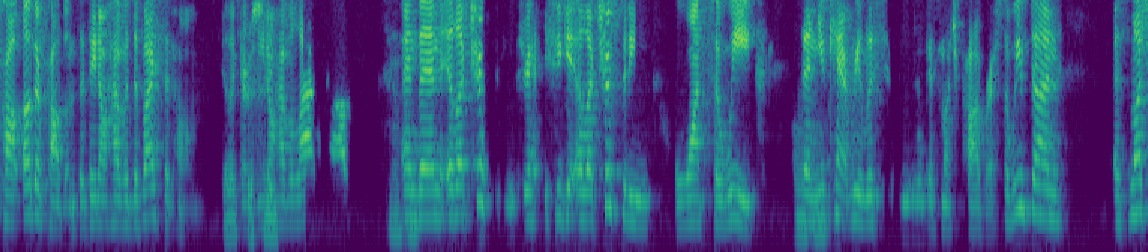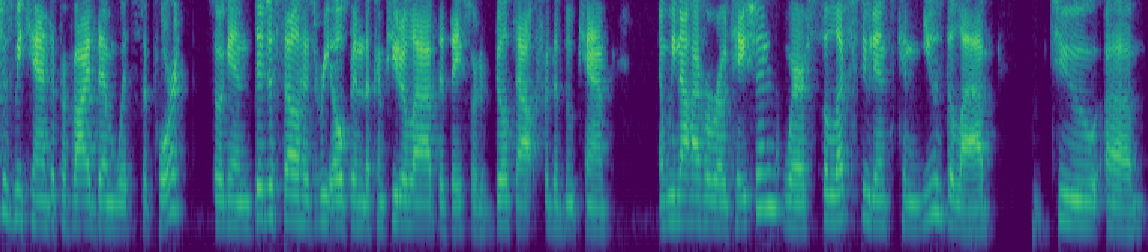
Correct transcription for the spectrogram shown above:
pro other problems that they don't have a device at home. Electricity. You don't have a laptop. Mm -hmm. And then electricity. If, if, you get electricity once a week, mm -hmm. then you mm-hmm. can't realistically make as much progress. So we've done as much as we can to provide them with support. So again, Digicel has reopened the computer lab that they sort of built out for the boot camp. And we now have a rotation where select students can use the lab to um,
